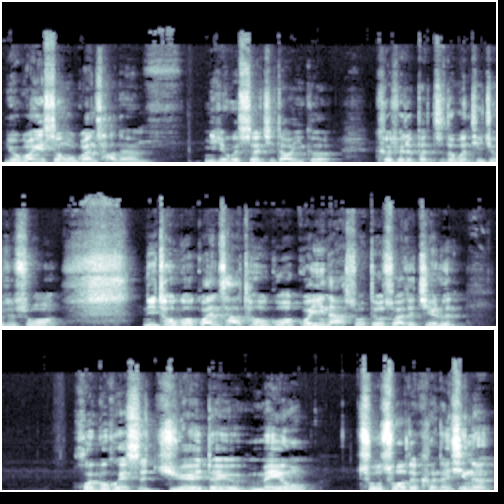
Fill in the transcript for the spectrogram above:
有关于生物观察呢，你就会涉及到一个科学的本质的问题，就是说，你透过观察、透过归纳所得出来的结论，会不会是绝对没有出错的可能性呢？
